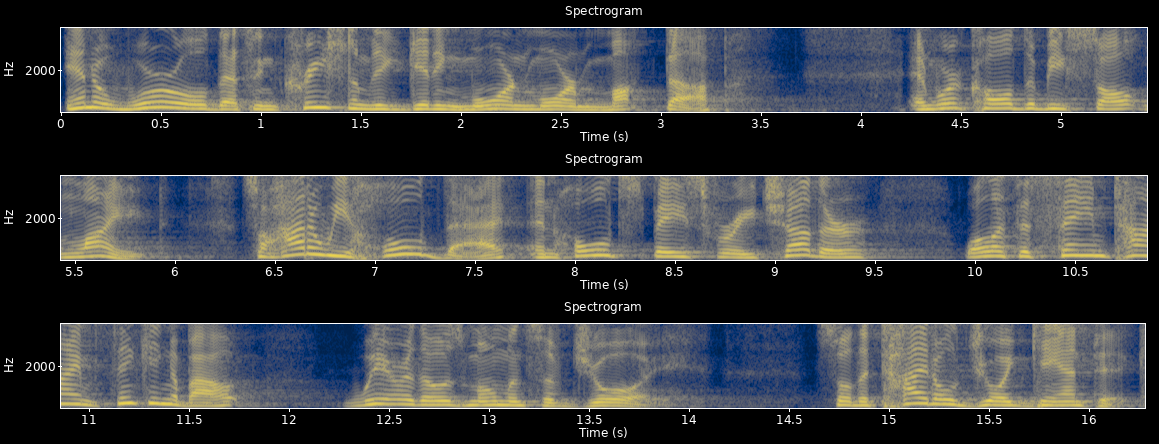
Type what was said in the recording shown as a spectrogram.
in a world that's increasingly getting more and more mucked up, and we're called to be salt and light. So, how do we hold that and hold space for each other while at the same time thinking about where are those moments of joy? So, the title Joygantic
